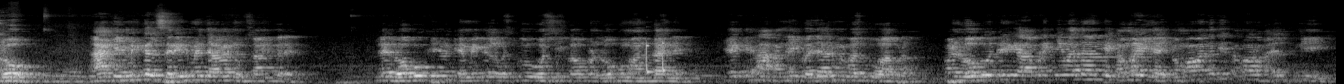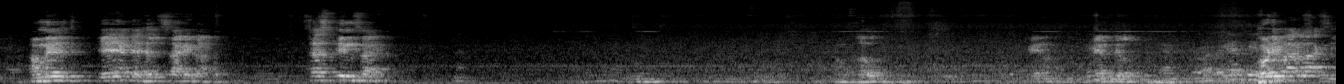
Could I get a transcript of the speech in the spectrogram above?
જો, આ કેમિકલ શરીરમાં જાવે નુકસાન કરે. એટલે લોકો કે કેમિકલ વસ્તુ ઓછી ખાવ પણ લોકો માનતા નહીં. કે કે આ નહીં બજારમાં વસ્તુ વાપરા. પણ લોકો કહે કે આપણે કેવા હતા કે કમાઈ જાય. કમાવા નથી, તમારો હેલ્થની અમે કે હેલ્થ સારી રાખો. સસ્તીન સારી. પેન પેન દે લો. થોડી વાર લાગશે.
